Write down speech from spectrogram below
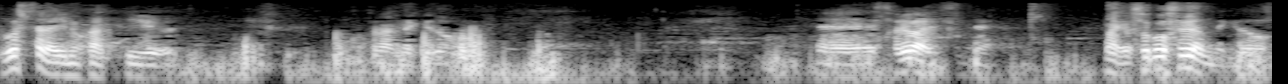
どうしたらいいのかっていうことなんだけど、えー、それはですね、まあ予測をするんだけど、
